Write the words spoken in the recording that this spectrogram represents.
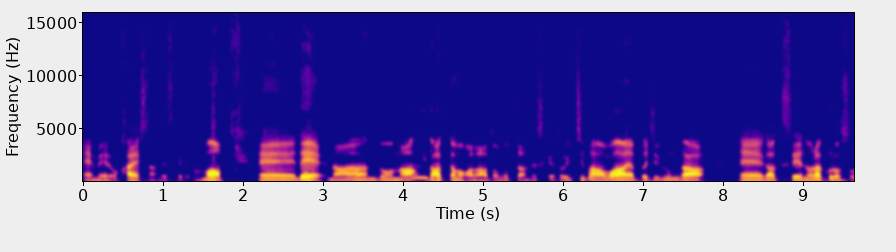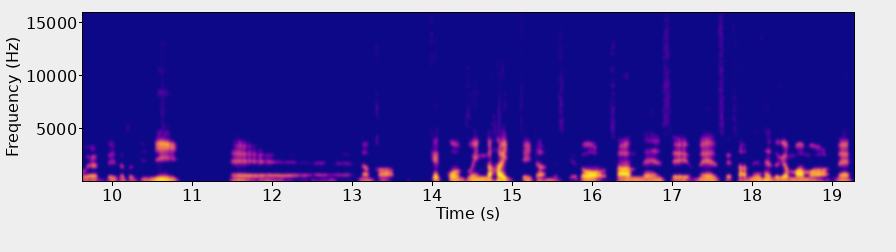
え、メールを返したんですけれども、えー、で、なんど、何があったのかなと思ったんですけど、一番はやっぱり自分が、えー、学生のラクロスをやっていた時に、えー、なんか、結構部員が入っていたんですけど、3年生、4年生、3年生の時はまあまあね、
